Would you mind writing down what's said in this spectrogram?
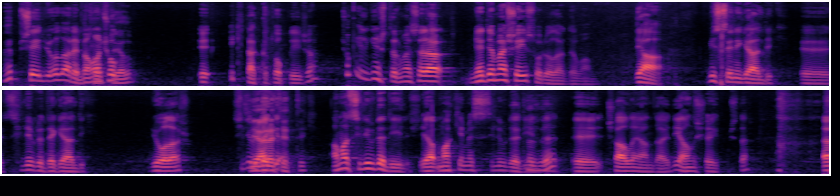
hep şey diyorlar ya ben ona çok. E, iki dakika toplayacağım. Çok ilginçtir. Mesela Nedim'e şeyi soruyorlar devamlı. Ya biz seni geldik, e, Silivri'de geldik diyorlar. Silivri'de Ziyaret ge- ettik. Ama Silivri'de değil. Ya mahkemesi Silivri'de değildi. E, Çağlayan'daydı. Yanlış yere gitmişler. E,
